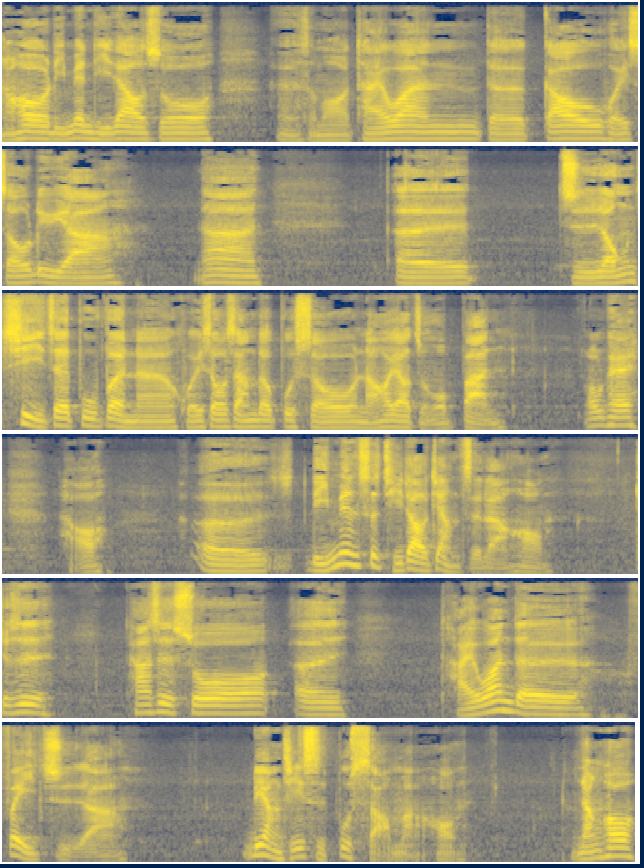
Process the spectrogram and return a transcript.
然后里面提到说，呃，什么台湾的高回收率啊？那呃，纸容器这部分呢，回收商都不收，然后要怎么办？OK，好，呃，里面是提到这样子了哈，就是他是说，呃，台湾的废纸啊，量其实不少嘛，哈，然后。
